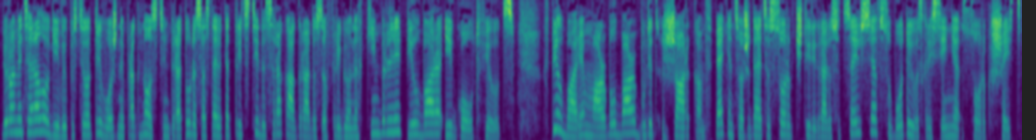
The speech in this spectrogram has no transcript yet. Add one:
Бюро метеорологии выпустило тревожный прогноз. Температура составит от 30 до 40 градусов в регионах Кимберли, Пилбара и Голдфилдс. В Пилбаре, Марблбар будет жарко. В пятницу ожидается 44 градуса Цельсия, в субботу и воскресенье 46.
